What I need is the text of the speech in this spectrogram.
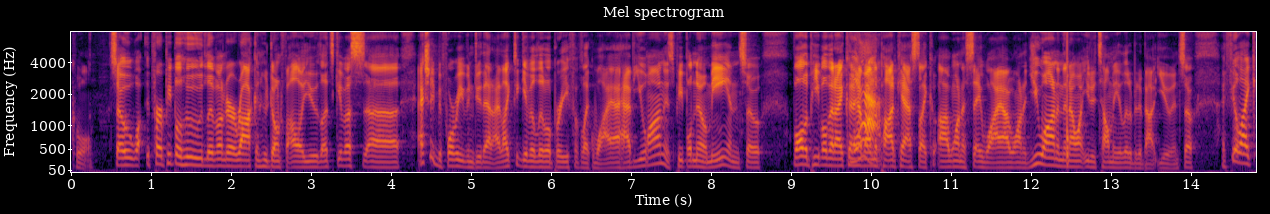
Cool. So for people who live under a rock and who don't follow you, let's give us uh, actually before we even do that, I like to give a little brief of like why I have you on. Is people know me, and so of all the people that I could yeah. have on the podcast, like I want to say why I wanted you on, and then I want you to tell me a little bit about you. And so I feel like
